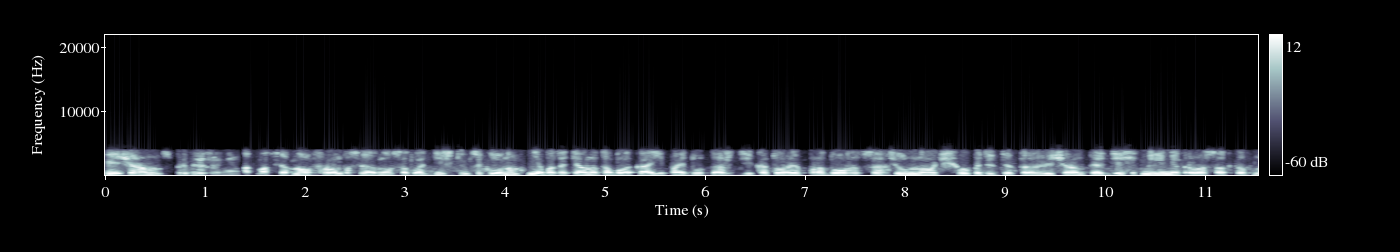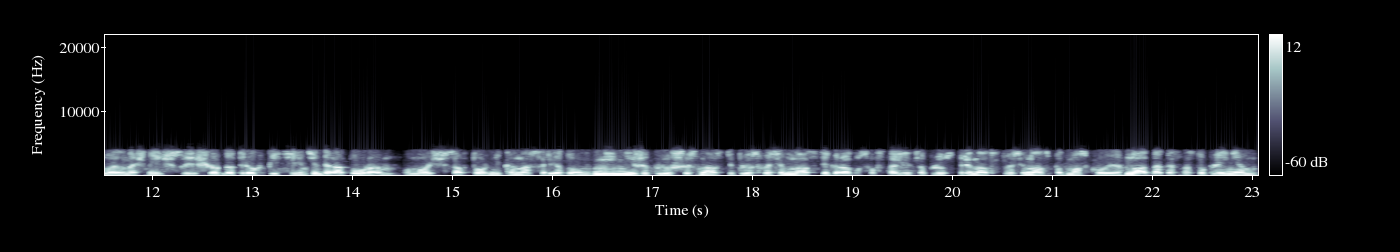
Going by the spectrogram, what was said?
Вечером с приближением атмосферного фронта, связанного с Атлантическим циклоном, небо затянут облака и пойдут дожди, которые продолжатся всю ночь. Выпадет где-то вечером 5-10 миллиметров осадков, ну и в ночные часы еще до 3-5. Температура в ночь со вторника на среду не ниже плюс 16 15 плюс 18 градусов столица, плюс 13-18 Подмосковье. Но, однако, с наступлением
